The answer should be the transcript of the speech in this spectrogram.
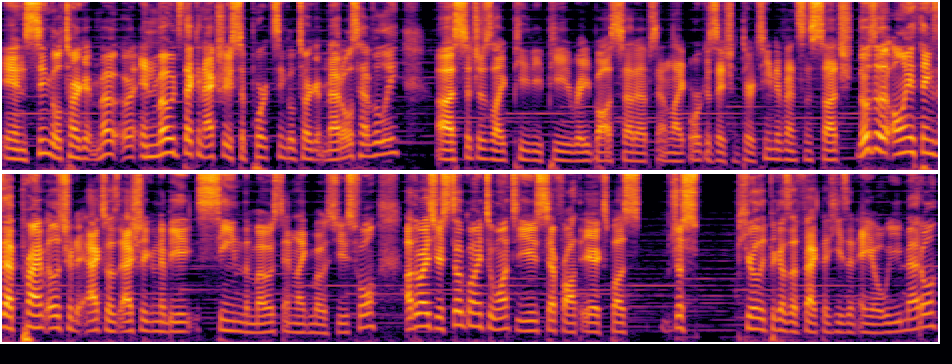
in single target mode, uh, in modes that can actually support single target metals heavily, uh, such as like PvP, raid boss setups, and like Organization 13 events and such. Those are the only things that Prime Illustrated Axel is actually going to be seen the most and like most useful. Otherwise, you're still going to want to use Sephiroth EX Plus just purely because of the fact that he's an AoE metal,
